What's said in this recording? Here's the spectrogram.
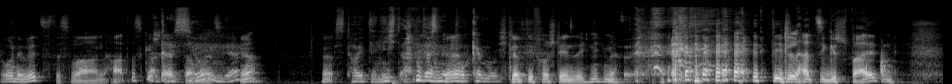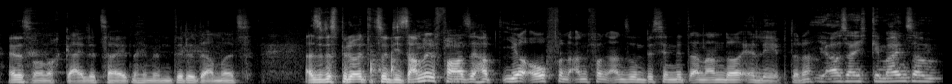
ohne Witz, das war ein hartes Geschäft damals. ja? Ja. Ist heute nicht anders mit Pokémon. Ich glaube, die verstehen sich nicht mehr. Diddle hat sie gespalten. Ja, das waren noch geile Zeiten hier mit dem Diddle damals. Also das bedeutet, so die Sammelphase habt ihr auch von Anfang an so ein bisschen miteinander erlebt, oder? Ja, also eigentlich gemeinsam,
